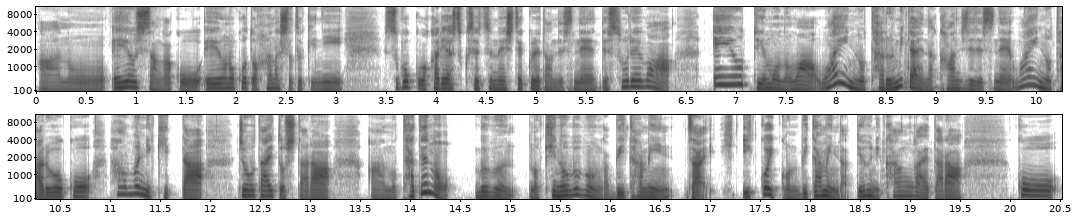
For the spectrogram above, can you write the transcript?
あの、栄養士さんがこう、栄養のことを話したときに、すごくわかりやすく説明してくれたんですね。で、それは、栄養っていうものは、ワインの樽みたいな感じでですね、ワインの樽をこう、半分に切った状態としたら、あの、縦の部分の木の部分がビタミン剤、一個一個のビタミンだっていうふうに考えたら、こ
